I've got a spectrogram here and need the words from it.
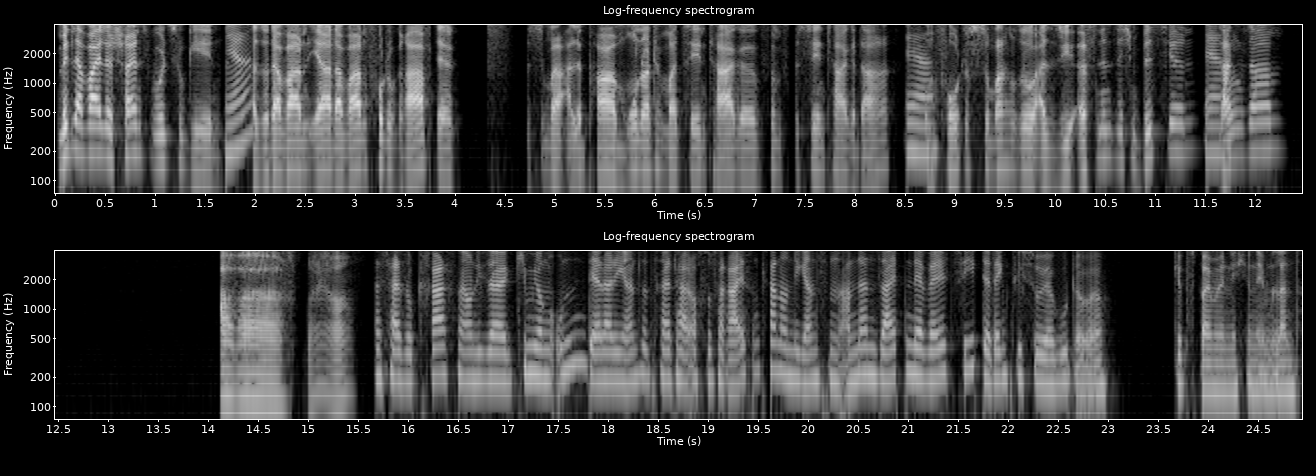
Mittlerweile scheint es wohl zu gehen. Ja? Also da waren, ja, da war ein Fotograf, der ist immer alle paar Monate mal zehn Tage, fünf bis zehn Tage da, Ja. um Fotos zu machen. So, also sie öffnen sich ein bisschen Ja. langsam. Aber naja, Das ist halt so krass, ne? Und dieser Kim Jong-un, der da die ganze Zeit halt auch so verreisen kann und die ganzen anderen Seiten der Welt sieht, der denkt sich so, ja gut, aber gibt's bei mir nicht in dem Land.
